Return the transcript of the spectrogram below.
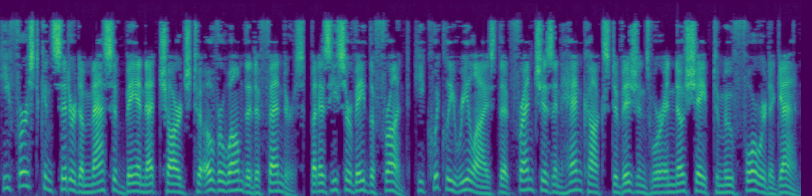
He first considered a massive bayonet charge to overwhelm the defenders, but as he surveyed the front, he quickly realized that French's and Hancock's divisions were in no shape to move forward again.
